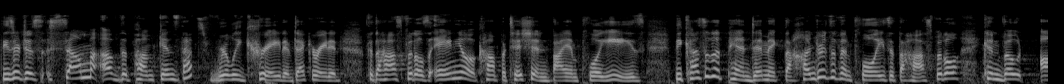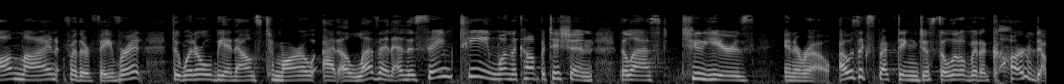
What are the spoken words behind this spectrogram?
These are just some of the pumpkins. That's really creative, decorated for the hospital's annual competition by employees. Because of the pandemic, the hundreds of employees at the hospital can vote online for their favorite. The winner will be announced tomorrow at 11, and the same team won the competition the last two years in a row. I was expecting just a little bit of carved out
